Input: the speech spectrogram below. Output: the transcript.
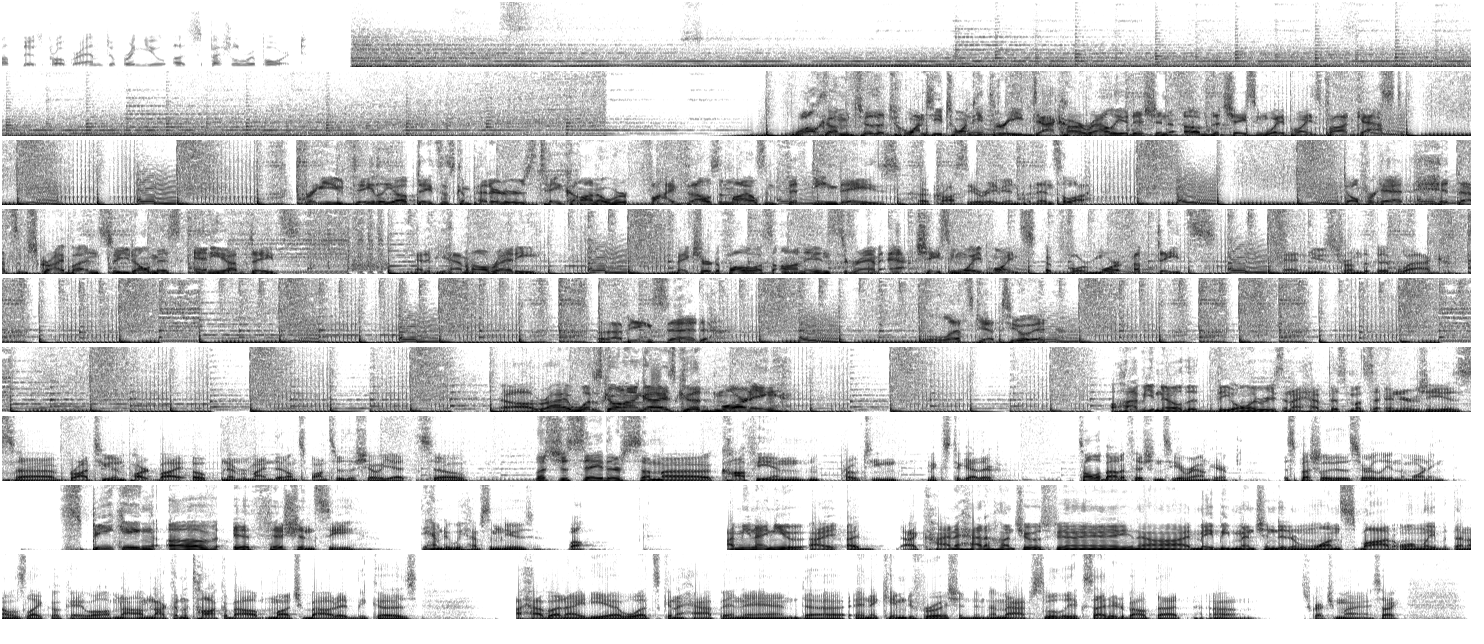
interrupt this program to bring you a special report. Welcome to the 2023 Dakar Rally edition of the Chasing Waypoints podcast. Bringing you daily updates as competitors take on over 5,000 miles in 15 days across the Arabian Peninsula. Don't forget, hit that subscribe button so you don't miss any updates. And if you haven't already, make sure to follow us on Instagram at Chasing Waypoints for more updates and news from the bivouac. That being said, let's get to it. All right, what's going on, guys? Good morning. I'll have you know that the only reason I have this much energy is uh, brought to you in part by. Oh, never mind. They don't sponsor the show yet. So let's just say there's some uh, coffee and protein mixed together. It's all about efficiency around here, especially this early in the morning. Speaking of efficiency, damn, do we have some news? Well, I mean, I knew I I, I kind of had a hunch it was feeling, you know, I maybe mentioned it in one spot only, but then I was like, okay, well, I'm not I'm not going to talk about much about it because I have an idea what's going to happen, and uh, and it came to fruition, and I'm absolutely excited about that. Um, scratching my eye, sorry.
